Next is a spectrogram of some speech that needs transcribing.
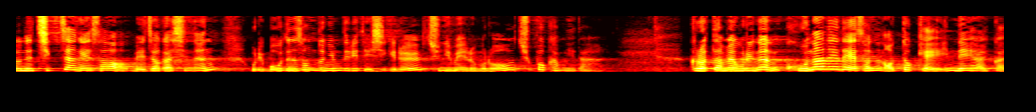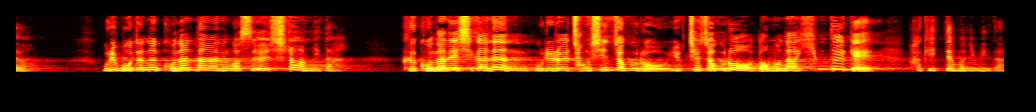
또는 직장에서 맺어가시는 우리 모든 성도님들이 되시기를 주님의 이름으로 축복합니다. 그렇다면 우리는 고난에 대해서는 어떻게 인내해야 할까요? 우리 모두는 고난당하는 것을 싫어합니다. 그 고난의 시간은 우리를 정신적으로, 육체적으로 너무나 힘들게 하기 때문입니다.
